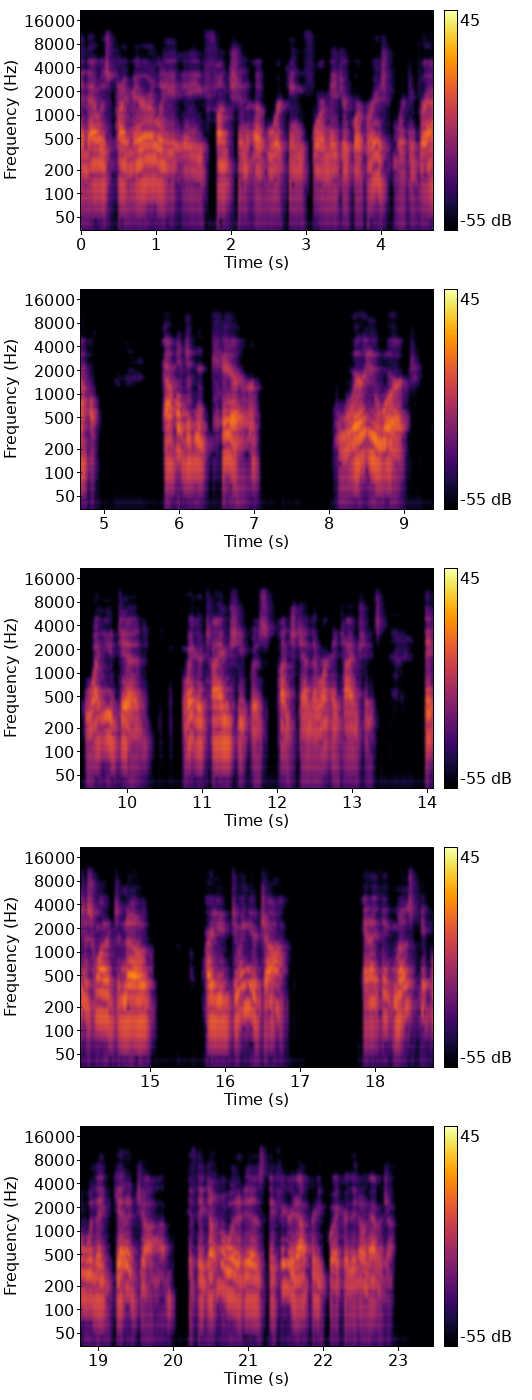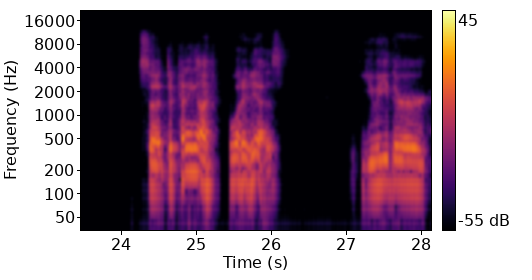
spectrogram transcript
and that was primarily a function of working for a major corporation working for apple. Apple didn't care where you worked what you did what your timesheet was punched in. There weren't any timesheets. They just wanted to know are you doing your job? And i think most people when they get a job if they don't know what it is they figure it out pretty quick or they don't have a job. So depending on what it is you either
